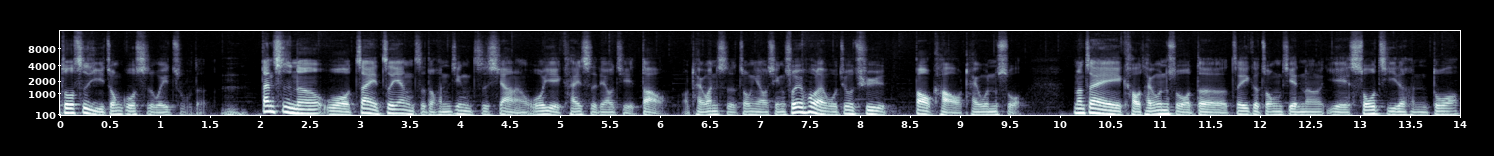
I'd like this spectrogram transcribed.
都是以中国史为主的。嗯，但是呢，我在这样子的环境之下呢，我也开始了解到台湾史的重要性，所以后来我就去报考台湾所。那在考台文所的这一个中间呢，也收集了很多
